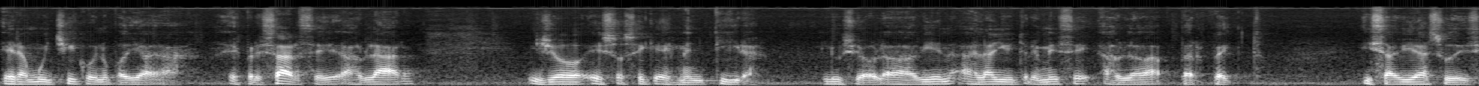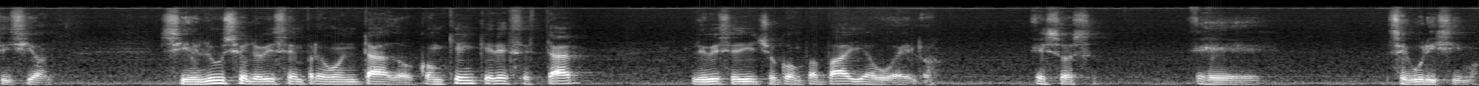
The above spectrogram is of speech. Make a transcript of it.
era muy chico y no podía expresarse, hablar, y yo eso sé que es mentira. Lucio hablaba bien, al año y tres meses hablaba perfecto y sabía su decisión. Si Lucio le hubiesen preguntado, ¿con quién querés estar? Le hubiese dicho con papá y abuelo. Eso es eh, segurísimo.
